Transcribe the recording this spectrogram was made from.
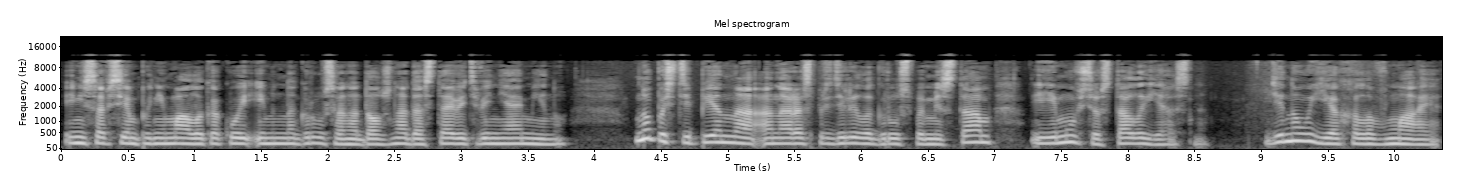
и не совсем понимала, какой именно груз она должна доставить Вениамину. Но постепенно она распределила груз по местам, и ему все стало ясно. Дина уехала в мае,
